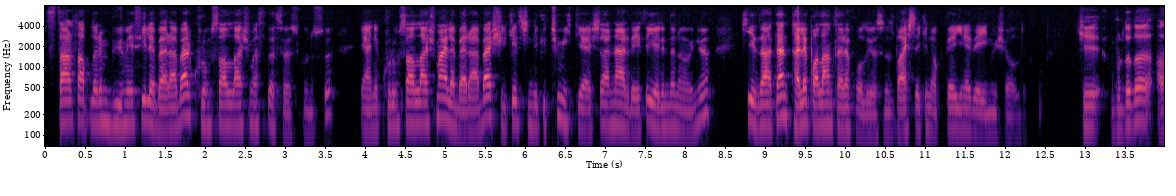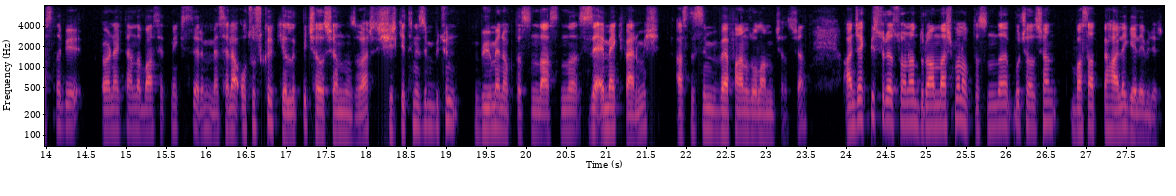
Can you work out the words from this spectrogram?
startupların büyümesiyle beraber kurumsallaşması da söz konusu. Yani kurumsallaşmayla beraber şirket içindeki tüm ihtiyaçlar neredeyse yerinden oynuyor. Ki zaten talep alan taraf oluyorsunuz. Baştaki noktaya yine değinmiş olduk. Ki burada da aslında bir örnekten de bahsetmek isterim. Mesela 30-40 yıllık bir çalışanınız var. Şirketinizin bütün büyüme noktasında aslında size emek vermiş. Aslında sizin bir vefanız olan bir çalışan. Ancak bir süre sonra duranlaşma noktasında bu çalışan vasat bir hale gelebilir.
